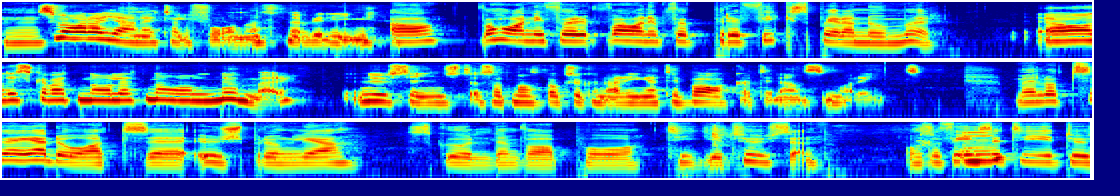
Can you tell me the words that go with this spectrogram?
Mm. Svara gärna i telefonen när vi ringer. Ja, vad har ni för, vad har ni för prefix på era nummer? Ja, det ska vara ett 010-nummer. Nu syns det, så att man ska också kunna ringa tillbaka till den som har ringt. Men låt säga då att eh, ursprungliga skulden var på 10 000. Och så finns Mm. det 10 000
